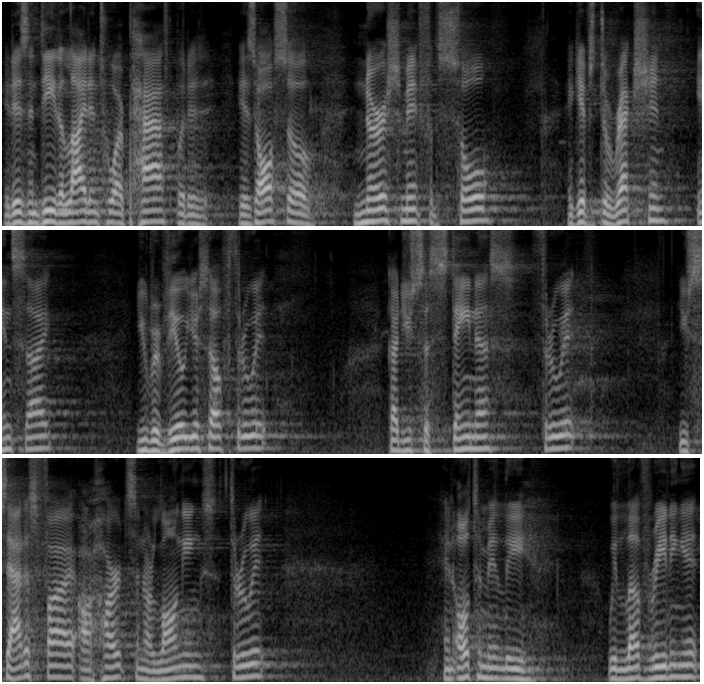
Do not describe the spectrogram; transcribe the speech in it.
It is indeed a light into our path, but it is also nourishment for the soul. It gives direction, insight. You reveal yourself through it. God, you sustain us through it. You satisfy our hearts and our longings through it. And ultimately, we love reading it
